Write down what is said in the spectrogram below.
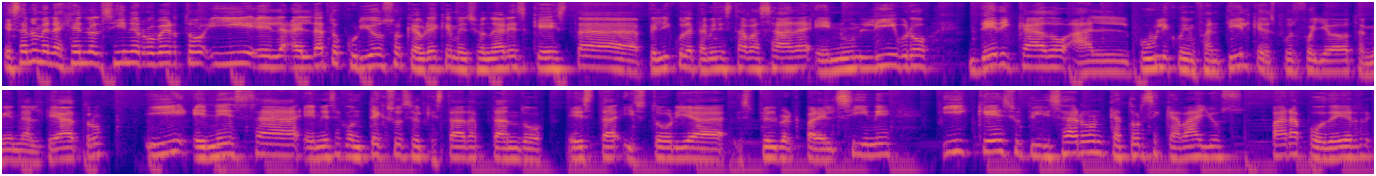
Están homenajeando al cine, Roberto, y el, el dato curioso que habría que mencionar es que esta película también está basada en un libro dedicado al público infantil que después fue llevado también al teatro. Y en, esa, en ese contexto es el que está adaptando esta historia Spielberg para el cine y que se utilizaron 14 caballos para poder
